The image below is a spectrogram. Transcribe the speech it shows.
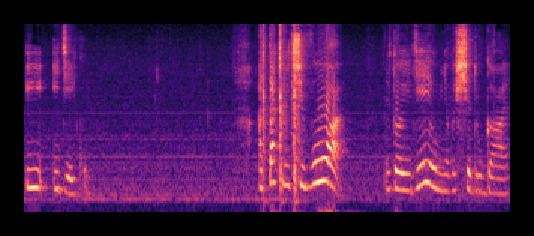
И идейку. А так ничего! Эта идея у меня вообще другая.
